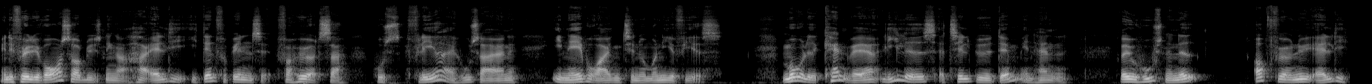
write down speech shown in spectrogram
Men ifølge vores oplysninger har Aldi i den forbindelse forhørt sig hos flere af husejerne i naborækken til nummer 89. Målet kan være ligeledes at tilbyde dem en handel, rive husene ned, opføre ny Aldi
